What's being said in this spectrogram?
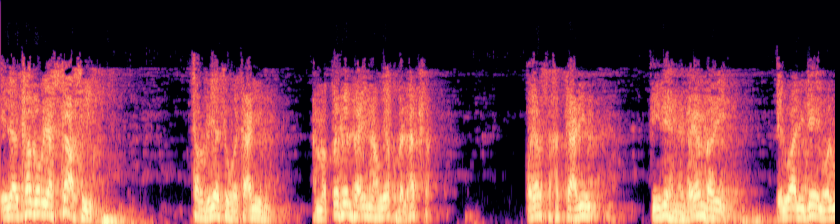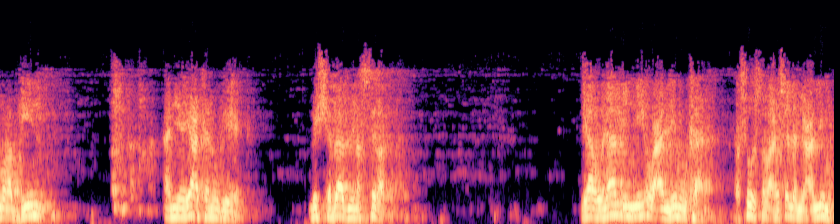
إذا كبر يستعصي تربيته وتعليمه. أما الطفل فإنه يقبل أكثر ويرسخ التعليم في ذهنه. فينبغي للوالدين والمربين أن يعتنوا بالشباب من الصغر. يا غلام إني أعلمك. رسول صلى الله عليه وسلم يعلمه.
